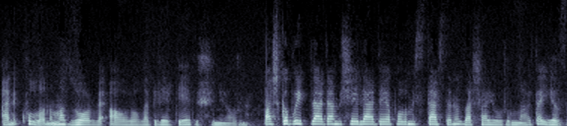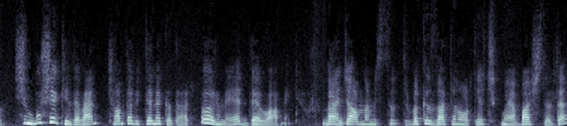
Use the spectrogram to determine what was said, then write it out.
hani kullanıma zor ve ağır olabilir diye düşünüyorum. Başka bu iplerden bir şeyler de yapalım isterseniz aşağı yorumlarda yazın. Şimdi bu şekilde ben çanta bitene kadar örmeye devam ediyorum. Bence anlamışsınızdır. Bakın zaten ortaya çıkmaya başladı.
